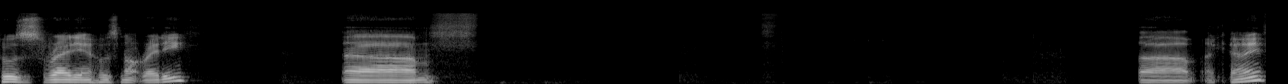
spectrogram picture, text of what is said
Who's ready and who's not ready? Um, um, okay.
